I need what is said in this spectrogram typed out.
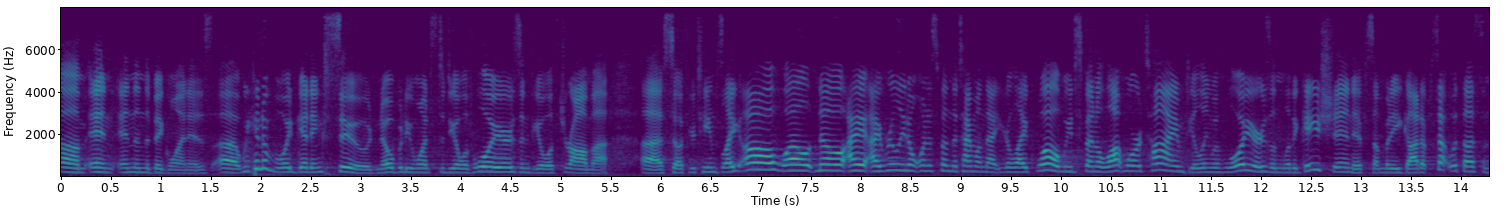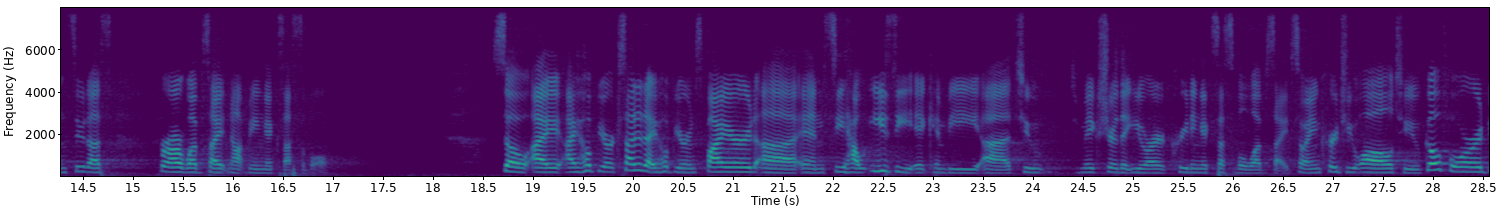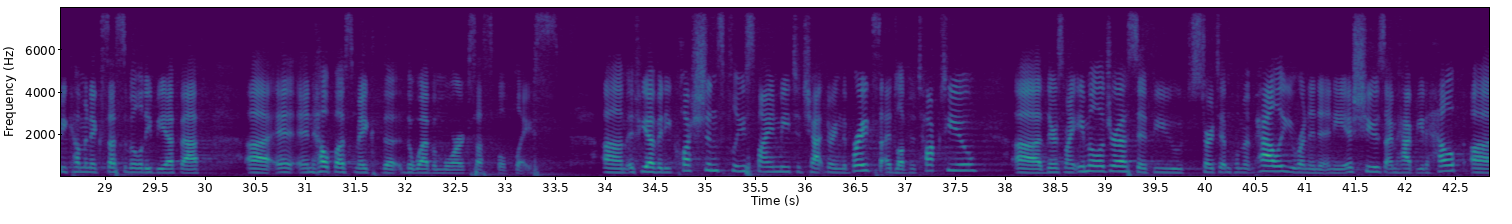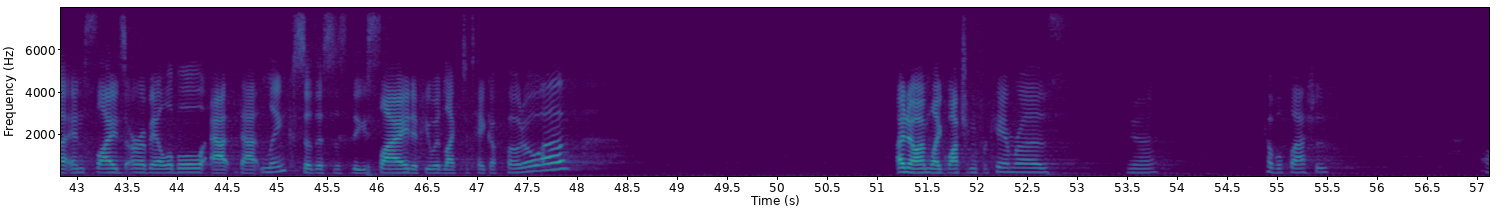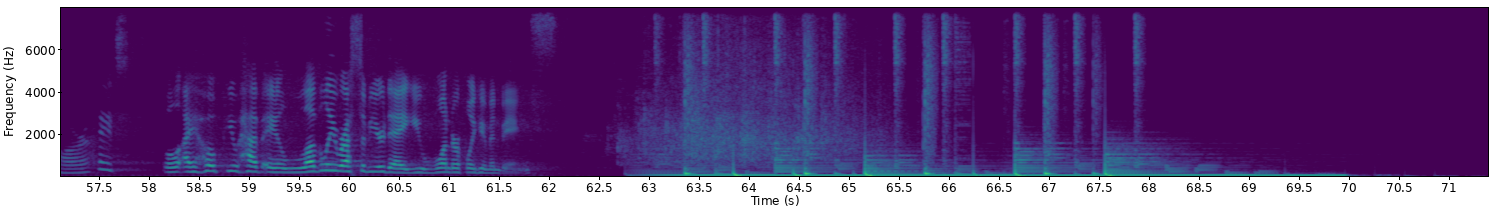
Um, and, and then the big one is uh, we can avoid getting sued. Nobody wants to deal with lawyers and deal with drama. Uh, so if your team's like, oh, well, no, I, I really don't want to spend the time on that, you're like, well, we'd spend a lot more time dealing with lawyers and litigation if somebody got upset with us and sued us for our website not being accessible. So I, I hope you're excited, I hope you're inspired, uh, and see how easy it can be uh, to to make sure that you are creating accessible websites. So I encourage you all to go forward, become an accessibility BFF, uh, and, and, help us make the, the web a more accessible place. Um, if you have any questions, please find me to chat during the breaks. I'd love to talk to you. Uh, there's my email address. If you start to implement Pa11y, you run into any issues, I'm happy to help. Uh, and slides are available at that link. So this is the slide if you would like to take a photo of. I know, I'm like watching for cameras. Yeah. Couple flashes. All right. Well, I hope you have a lovely rest of your day, you wonderful human beings.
